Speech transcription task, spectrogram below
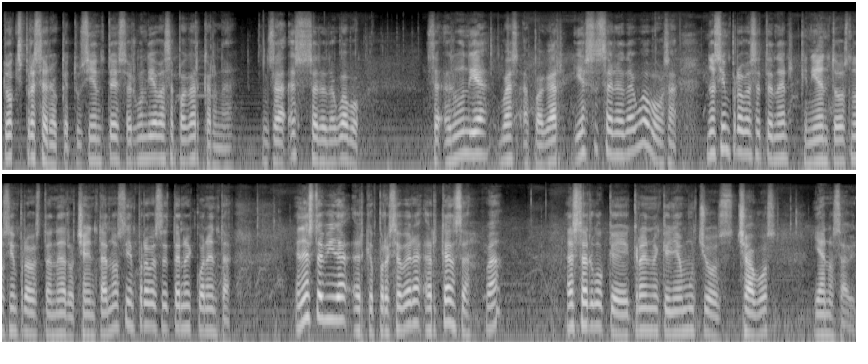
tú expresa lo que tú sientes, algún día vas a pagar, carnal. O sea, eso será de huevo. O sea, algún día vas a pagar y eso será de huevo. O sea, no siempre vas a tener 500, no siempre vas a tener 80, no siempre vas a tener 40. En esta vida, el que persevera alcanza, ¿va? Es algo que créanme que ya muchos chavos ya no saben.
